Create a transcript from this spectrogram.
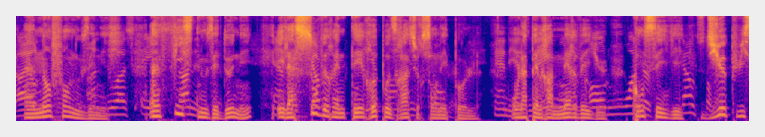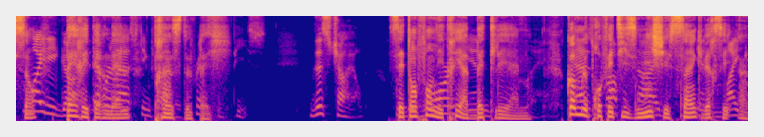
un enfant nous est né, un fils nous est donné, et la souveraineté reposera sur son épaule. On l'appellera merveilleux, conseiller, Dieu puissant, Père éternel, Prince de paix. Cet enfant naîtrait à Bethléem comme le prophétise Michée 5, verset 1.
